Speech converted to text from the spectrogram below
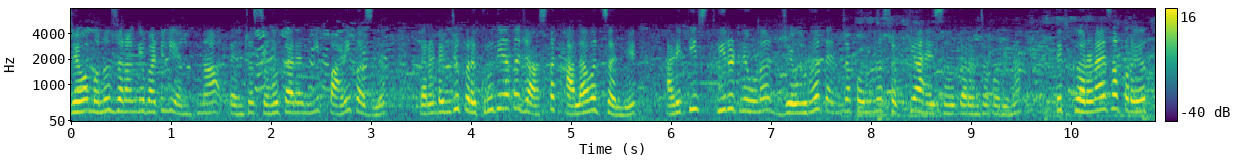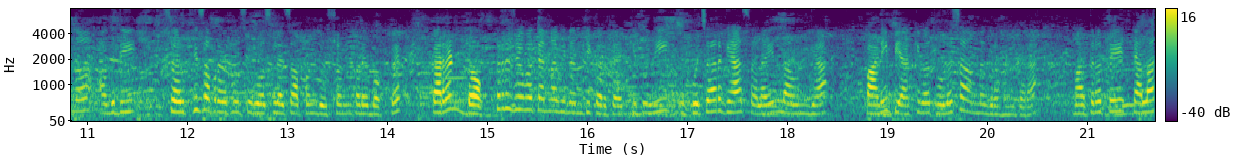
जेव्हा मनोज जरांगे पाटील यांना त्यांच्या सहकाऱ्यांनी पाणी पाजलं. कारण त्यांची प्रकृती आता जास्त खालावत चालली आहे आणि ती स्थिर ठेवणं जेवढं त्यांच्या परीनं शक्य आहे सहकाऱ्यांच्या परीनं ते करण्याचा प्रयत्न अगदी शर्थीचा प्रयत्न सुरू असल्याचं आपण दोषांकडे बघतोय. कारण डॉक्टर जेव्हा त्यांना विनंती करतायत की तुम्ही उपचार घ्या सलाईन लावून घ्या पाणी प्या किंवा थोडंसं अन्न ग्रहण करा. मात्र ते त्याला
